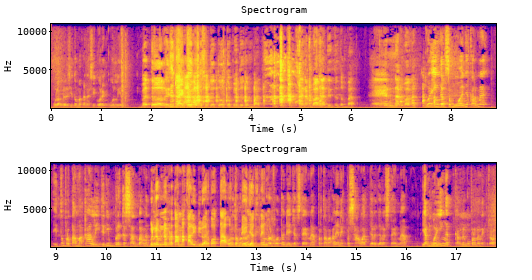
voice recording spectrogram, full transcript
pulang dari situ makan nasi goreng kulit. Betul, respect. Terus itu tutup itu tempat. Enak banget itu tempat. Enak banget. Gue inget semuanya karena itu pertama kali, jadi berkesan banget. Bener-bener pertama kali di luar kota untuk Pertama kali diajak di stand luar up. kota diajak stand up. Pertama kali naik pesawat gara-gara stand up. Yang gue inget karena gue pernah naik pesawat.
